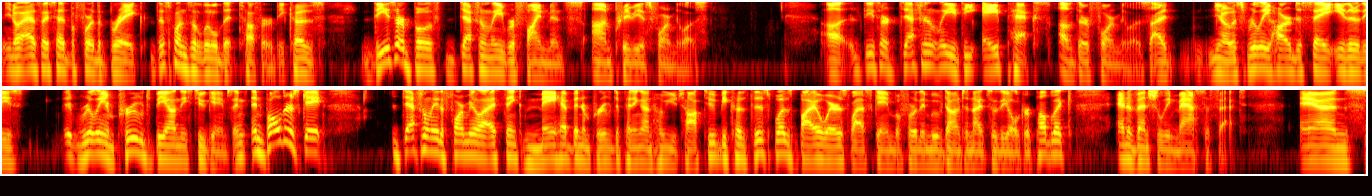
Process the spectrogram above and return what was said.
you know, as I said before the break, this one's a little bit tougher because these are both definitely refinements on previous formulas. Uh, these are definitely the apex of their formulas. I, you know, it's really hard to say either these. It really improved beyond these two games. And in Baldur's Gate, definitely the formula I think may have been improved depending on who you talk to because this was BioWare's last game before they moved on to Knights of the Old Republic and eventually Mass Effect. And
